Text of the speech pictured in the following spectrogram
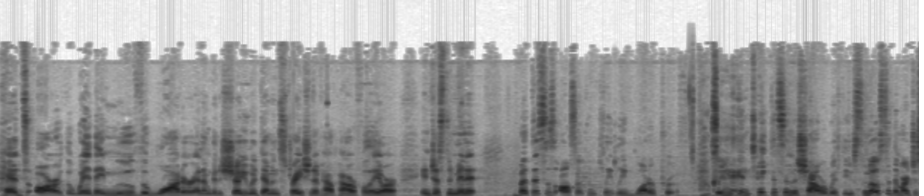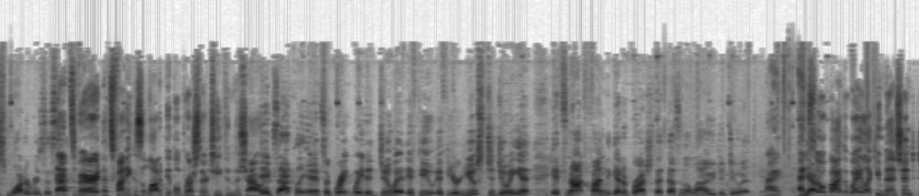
heads are, the way they move the water. And I'm going to show you a demonstration of how powerful they are in just a minute. But this is also completely waterproof. So you can take this in the shower with you. Most of them are just water resistant. that's very that's funny because a lot of people brush their teeth in the shower. Exactly, and it's a great way to do it. If you if you're used to doing it, it's not fun to get a brush that doesn't allow you to do it. Right. And Yep. so, by the way, like you mentioned,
